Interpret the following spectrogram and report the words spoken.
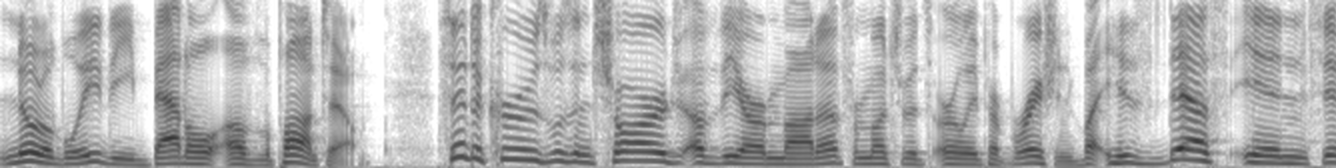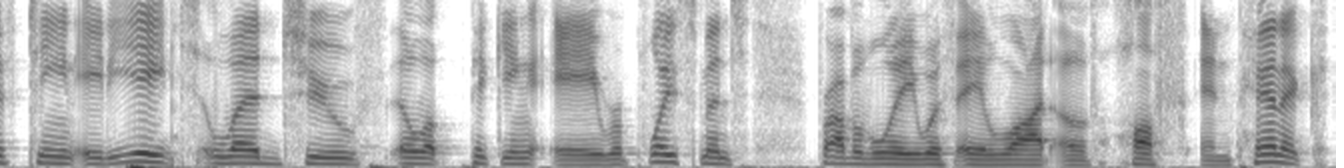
notably the Battle of Lepanto. Santa Cruz was in charge of the Armada for much of its early preparation, but his death in 1588 led to Philip picking a replacement, probably with a lot of huff and panic,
